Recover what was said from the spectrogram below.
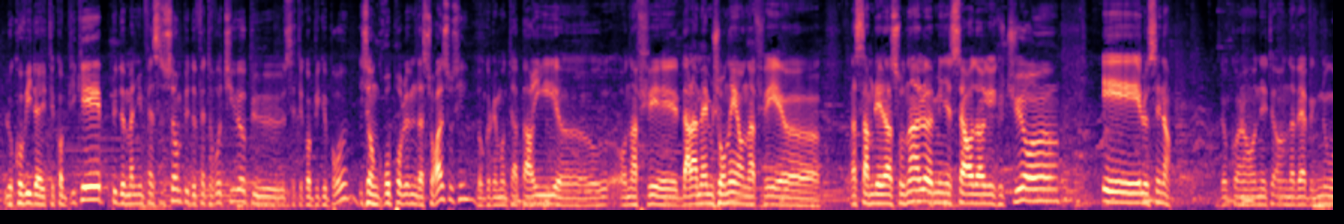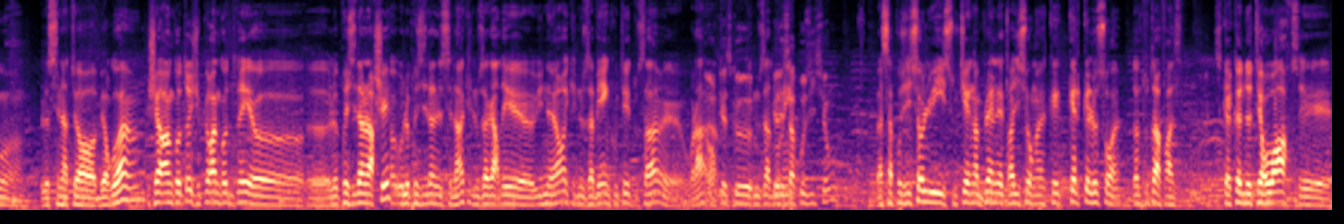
le Covid a été compliqué, plus de manifestations, plus de fêtes votives, plus c'était compliqué pour eux. Ils ont un gros problème d'assurance aussi. Donc on est monté à Paris, euh, on a fait, dans la même journée, on a fait euh, l'Assemblée nationale, le ministère de l'Agriculture et le Sénat. Donc on, était, on avait avec nous euh, le sénateur Burgois. J'ai rencontré, j'ai pu rencontrer le président Larcher ou le président du Sénat qui nous a gardé une heure et qui nous a bien écouté tout ça. voilà. Alors qu'est-ce que nous a quelle est sa position? Bah, sa position, lui, il soutient en plein les traditions, hein, quelles qu'elles soient, hein, dans toute la France. C'est quelqu'un de terroir, c'est. Euh,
